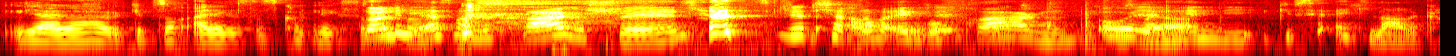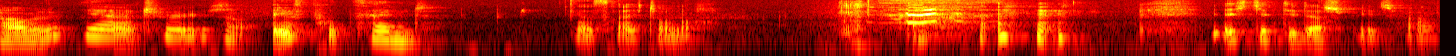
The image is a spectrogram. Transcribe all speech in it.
Ja, da gibt es auch einiges, das kommt nächste Soll ich erstmal eine Frage stellen? Ich habe noch irgendwo. Fragen. Oh ist mein ja. Handy? Gibt es hier echt Ladekabel? Ja, natürlich. Ja, 11 Prozent. Ja, das reicht doch noch. ich gebe dir das später.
